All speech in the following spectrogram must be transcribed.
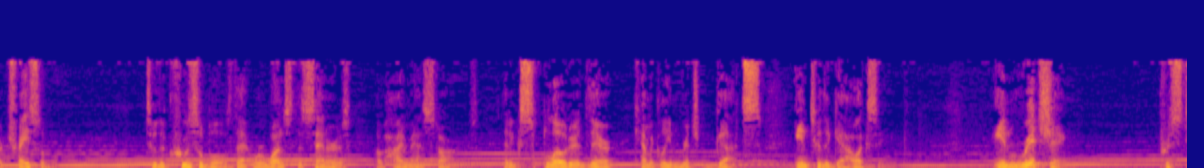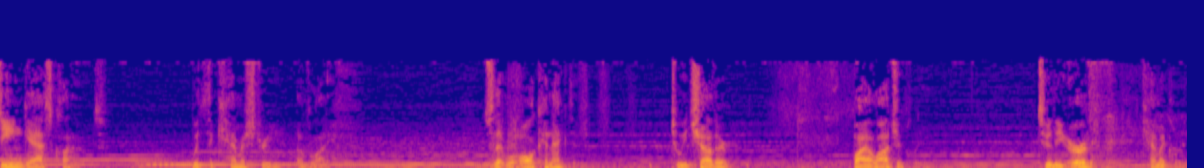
are traceable to the crucibles that were once the centers of high mass stars, that exploded their chemically enriched guts into the galaxy, enriching pristine gas clouds with the chemistry of life. So that we're all connected to each other biologically, to the earth chemically,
